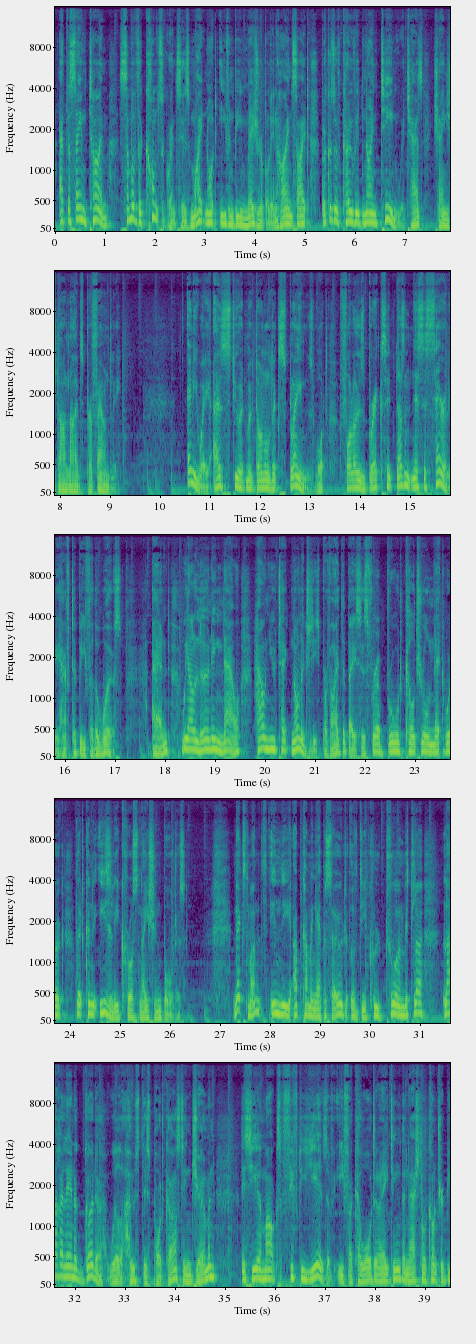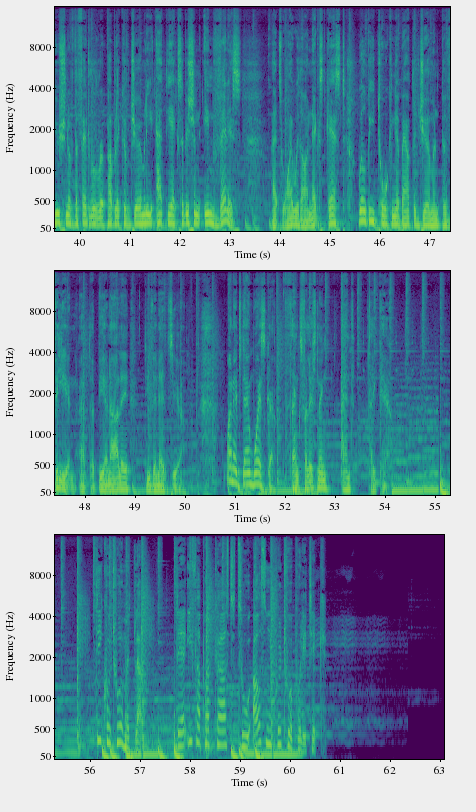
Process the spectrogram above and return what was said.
At the same time, some of the consequences might not even be measurable in hindsight because of COVID 19, which has changed our lives profoundly. Anyway, as Stuart MacDonald explains, what follows Brexit doesn't necessarily have to be for the worse. And we are learning now how new technologies provide the basis for a broad cultural network that can easily cross nation borders. Next month, in the upcoming episode of Die Kulturmittler, Lara-Lena Gödde will host this podcast in German. This year marks 50 years of IFA coordinating the national contribution of the Federal Republic of Germany at the exhibition in Venice. That's why, with our next guest, we'll be talking about the German pavilion at the Biennale di Venezia. My name's Dan Wesker. Thanks for listening and take care. Die Kulturmittler, der IFA-Podcast zu Außenkulturpolitik.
